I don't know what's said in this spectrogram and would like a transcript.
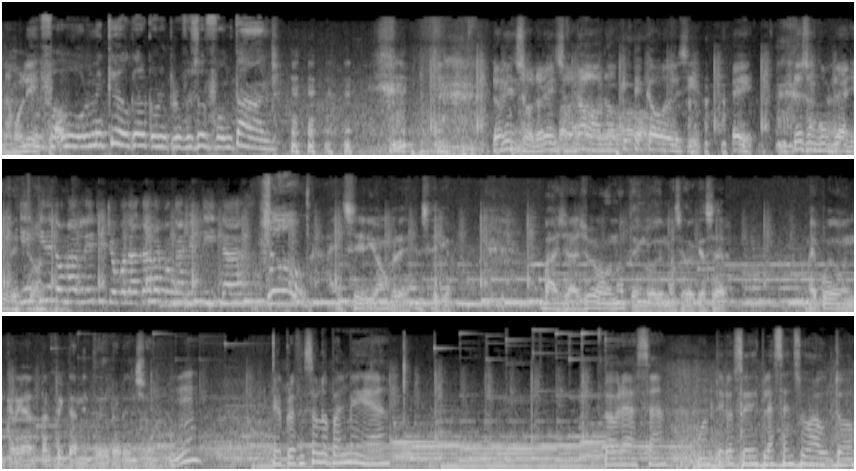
una Por molestia. favor, me quiero quedar con el profesor Fontán. Lorenzo, Lorenzo, no, no, ¿qué te acabo de decir? Ey, no es un cumpleaños ¿Quién esto. quiere ¿eh? tomar leche chocolatada con galletitas? ¡Yo! Ah, En serio, hombre, en serio. Vaya, yo no tengo demasiado que hacer. Me puedo encargar perfectamente de Lorenzo. ¿Mm? El profesor lo palmea. Lo abraza. Montero se desplaza en su auto.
